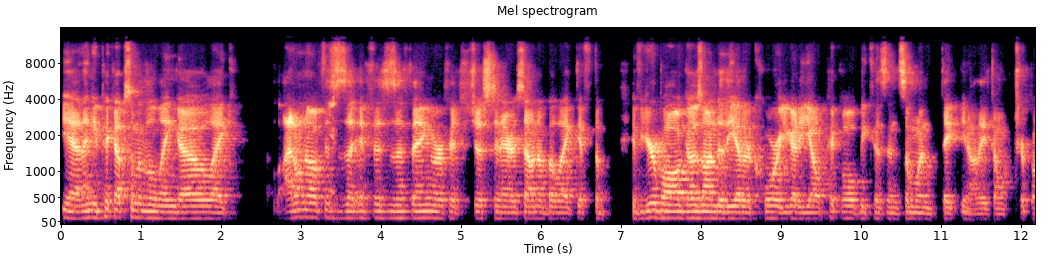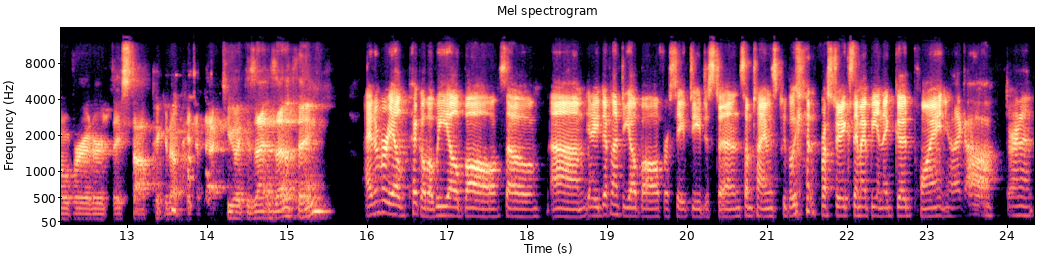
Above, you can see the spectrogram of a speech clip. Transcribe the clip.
Yeah. And then you pick up some of the lingo, like, I don't know if this is a if this is a thing or if it's just in Arizona, but like if the if your ball goes onto the other court, you got to yell pickle because then someone they you know they don't trip over it or they stop picking up, hit it back to you. Like is that is that a thing? I never yelled pickle, but we yell ball. So um, yeah, you definitely have to yell ball for safety. Just to, and sometimes people get frustrated because they might be in a good point. You're like, oh, darn it.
